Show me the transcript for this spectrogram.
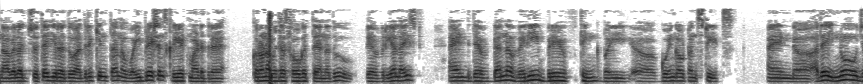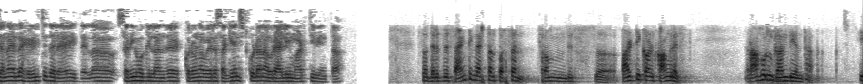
ನಾವೆಲ್ಲ ಜೊತೆಗಿರೋದು. ಅದಕ್ಕಿಂತ ನಾವು ವೈಬ್ರೇಷನ್ಸ್ ಕ್ರಿಯೇಟ್ ಮಾಡಿದ್ರೆ ಕೊರೋನಾ ವೈರಸ್ ಹೋಗುತ್ತೆ ಅನ್ನೋದು they have realised and they have done a very brave thing by going out on streets and ಅದೇ ಇನ್ನೂ ಜನ ಎಲ್ಲ ಹೇಳ್ತಿದ್ದಾರೆ, ಇದೆಲ್ಲ ಸರಿ ಹೋಗಿಲ್ಲ ಅಂದ್ರೆ ಕೊರೋನಾ ವೈರಸ್ ಅಗೇನ್ಸ್ಟ್ ಕೂಡ ನಾವು ರ್ಯಾಲಿ ಮಾಡ್ತೀವಿ ಅಂತ. So there is this anti national person from this party called Congress Rahul Gandhi ಅಂತ. ಹಿ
